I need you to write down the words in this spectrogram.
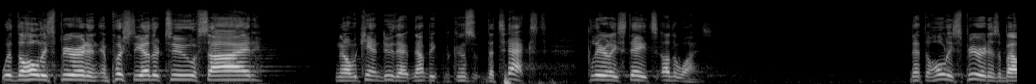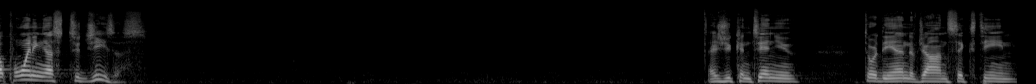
with the Holy Spirit and, and push the other two aside. No, we can't do that, not because the text clearly states otherwise. That the Holy Spirit is about pointing us to Jesus. As you continue toward the end of John 16,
